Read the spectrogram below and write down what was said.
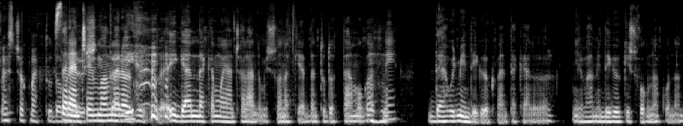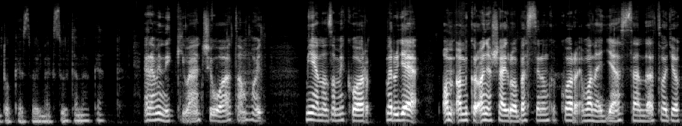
Ezt csak meg tudom Szerencsém van, mert az, igen, nekem olyan családom is van, aki ebben tudott támogatni, uh-huh. de hogy mindig ők mentek elől. Nyilván mindig ők is fognak onnantól kezdve, hogy megszültem őket. Erre mindig kíváncsi voltam, hogy milyen az, amikor, mert ugye am, amikor anyaságról beszélünk, akkor van egy ilyen standard, hogy a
